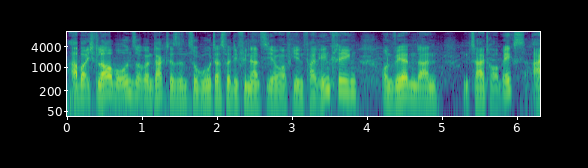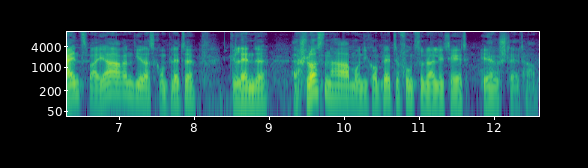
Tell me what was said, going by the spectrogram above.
Aber ich glaube, unsere Kontakte sind so gut, dass wir die Finanzierung auf jeden Fall hinkriegen und werden dann im Zeitraum X, ein, zwei Jahren, hier das komplette Gelände erschlossen haben und die komplette Funktionalität hergestellt haben.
